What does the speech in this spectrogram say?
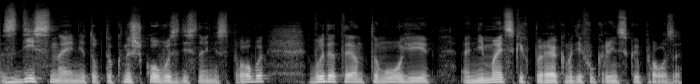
Здійснені, тобто книжково здійснені спроби видати антології німецьких перекладів української прози.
